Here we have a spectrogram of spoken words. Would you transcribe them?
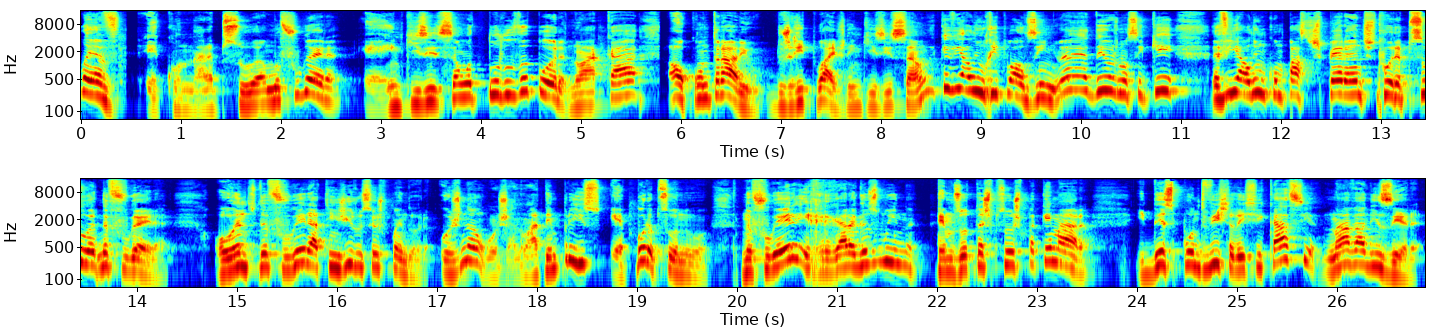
leve. É condenar a pessoa a uma fogueira. É a Inquisição a todo o vapor. Não há cá, ao contrário dos rituais da Inquisição, é que havia ali um ritualzinho. É Deus, não sei o quê. Havia ali um compasso de espera antes de pôr a pessoa na fogueira ou antes da fogueira atingir o seu esplendor. Hoje não, hoje já não há tempo para isso. É pôr a pessoa no, na fogueira e regar a gasolina. Temos outras pessoas para queimar. E desse ponto de vista da eficácia, nada a dizer.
